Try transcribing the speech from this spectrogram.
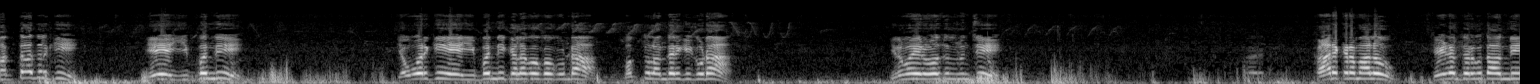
భక్తాదులకి ఏ ఇబ్బంది ఎవరికి ఏ ఇబ్బంది కలగకోకుండా భక్తులందరికీ కూడా ఇరవై రోజుల నుంచి కార్యక్రమాలు చేయడం జరుగుతా ఉంది.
